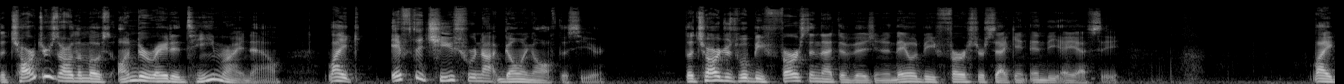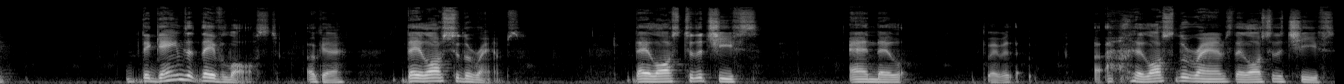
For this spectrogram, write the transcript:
the Chargers are the most underrated team right now. Like, if the Chiefs were not going off this year, the Chargers would be first in that division and they would be first or second in the AFC. Like, the games that they've lost, okay, they lost to the Rams, they lost to the Chiefs, and they wait, wait uh, they lost to the Rams, they lost to the Chiefs,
